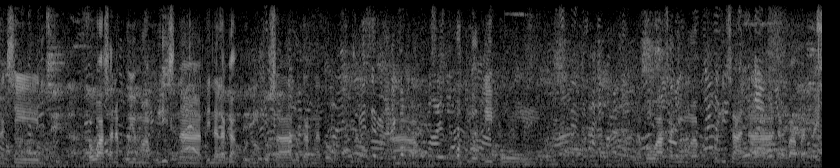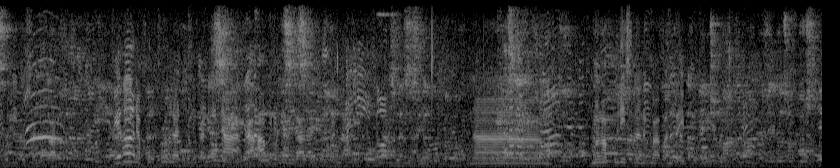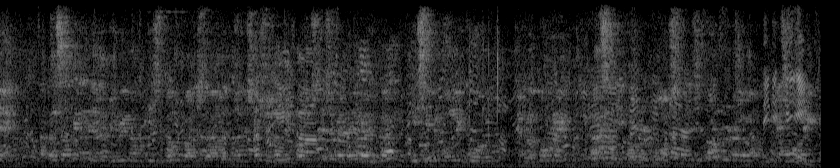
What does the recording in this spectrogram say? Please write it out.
nagsi bawasan na po yung mga pulis na tinalaga po dito sa lugar na to. Ah, unti-unti pong nabawasan yung mga kapulisan na nagbabantay po dito sa lugar. Hindi na po tulad nung kanina, kahapon na gabi sa bandang po ng, ano, ng mga pulis na nagbabantay po dito. They became.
